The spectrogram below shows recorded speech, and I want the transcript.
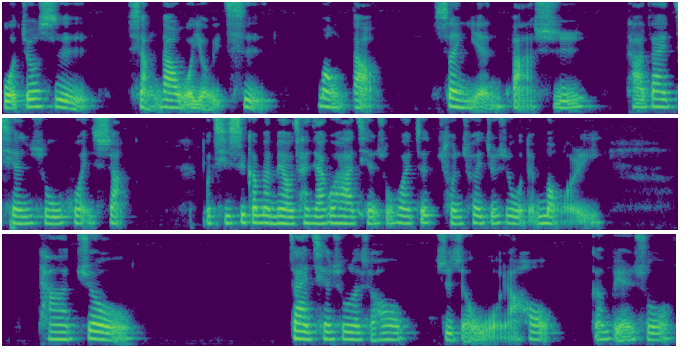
我就是想到，我有一次梦到圣严法师。他在签书会上，我其实根本没有参加过他的签书会，这纯粹就是我的梦而已。他就在签书的时候指着我，然后跟别人说：“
